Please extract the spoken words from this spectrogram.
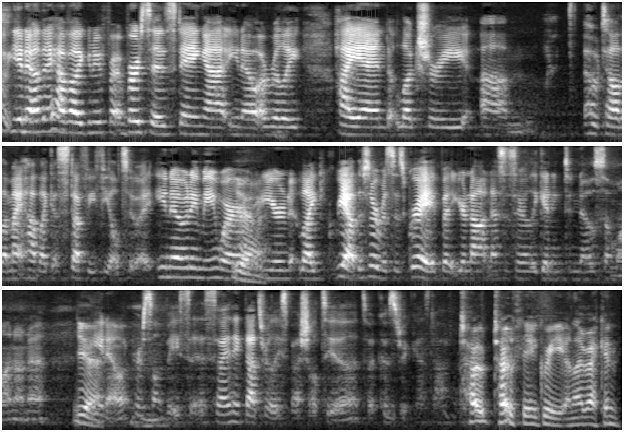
have, you know, they have like new friend versus staying at you know a really high end luxury. Um, hotel that might have like a stuffy feel to it you know what i mean where Yeah. you're like yeah the service is great but you're not necessarily getting to know someone on a Yeah. you know a personal basis so i think that's really special too that's what costa rica has to offer To- totally agree. And I reckon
